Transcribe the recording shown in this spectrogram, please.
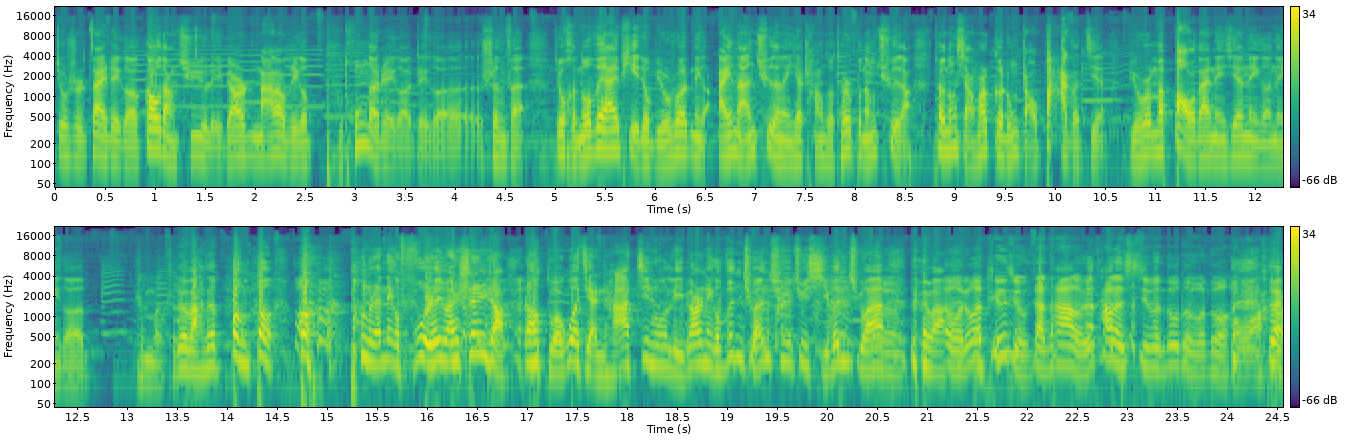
就是在这个高档区域里边拿到这个普通的这个这个身份，就很多 VIP，就比如说那个癌男去的那些场所他是不能去的，他就能想法各种找 bug 进，比如说什么抱在那些那个那个。什么对吧？他蹦蹦蹦 蹦人那个服务人员身上，然后躲过检查，进入里边那个温泉区去洗温泉，对吧？我我挺喜欢看他的，我觉得他的戏份都特别特好玩。对，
